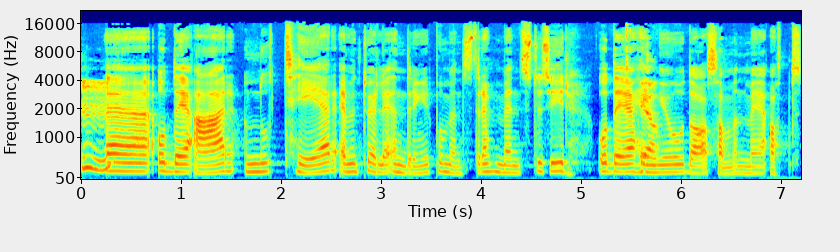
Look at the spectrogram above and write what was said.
Mm. Eh, og det er noter eventuelle endringer på mønsteret mens du syr. Og det henger ja. jo da sammen med at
